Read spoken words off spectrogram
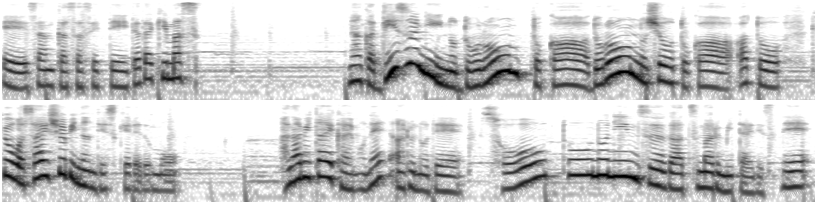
えー、参加させていただきます。なんかディズニーのドローンとかドローンのショーとかあと今日は最終日なんですけれども花火大会もねあるので相当の人数が集まるみたいですね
